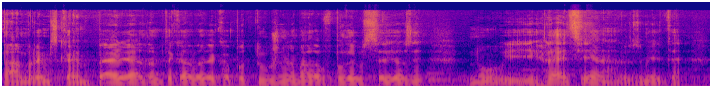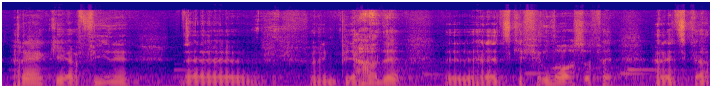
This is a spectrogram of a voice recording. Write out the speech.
Там Римська імперія, там така велика, потужна, мала вплив серйозний. Ну і Греція, розумієте, греки, Афіни, е, Олімпіади, е, грецькі філософи, грецька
